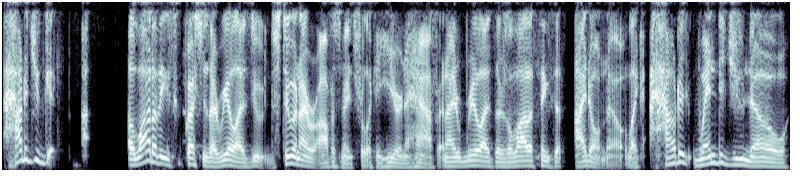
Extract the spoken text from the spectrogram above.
How did you get? A lot of these questions, I realized Stu and I were office mates for like a year and a half, and I realized there's a lot of things that I don't know. Like, how did? When did you know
